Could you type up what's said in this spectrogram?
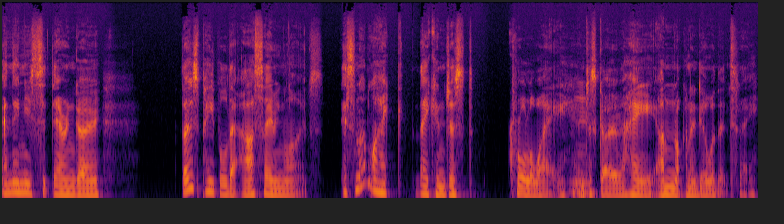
and then you sit there and go, those people that are saving lives. It's not like they can just crawl away Mm. and just go, "Hey, I'm not going to deal with it today."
